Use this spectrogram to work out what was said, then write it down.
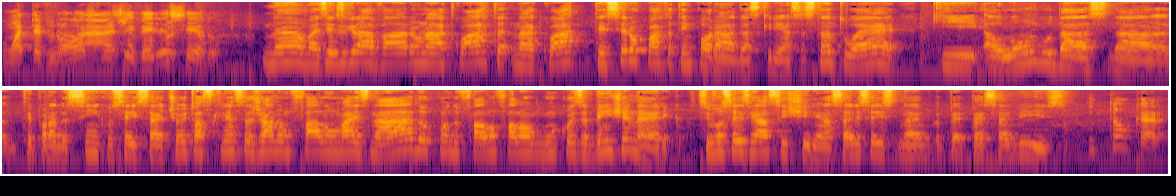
Um até virou Não, mágico, fosse envelheceram. Não, mas eles gravaram na quarta, na quarta, terceira ou quarta temporada as crianças. Tanto é que ao longo das da temporada 5, 6, 7, 8, as crianças já não falam mais nada ou quando falam, falam alguma coisa bem genérica. Se vocês reassistirem a série, vocês né, pe- percebem isso. Então, cara,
